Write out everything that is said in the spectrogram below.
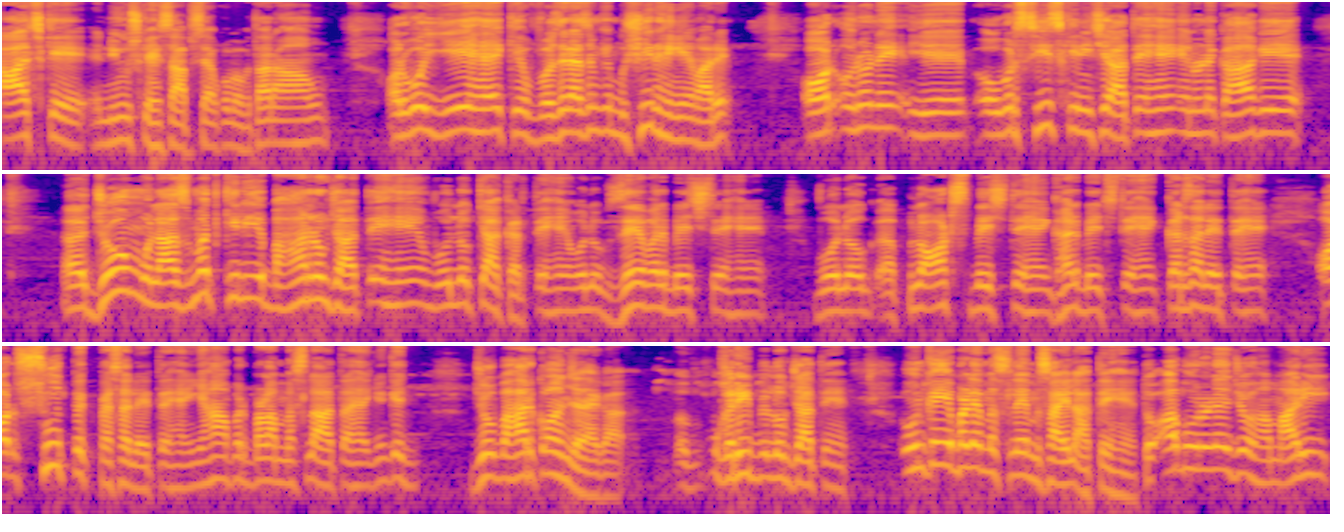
आज के न्यूज़ के हिसाब से आपको मैं बता रहा हूँ, और वो ये है कि वज़र अजम के मुशीर हैं ये हमारे, और उन्होंने ये ओवरसीज़ के नीचे आते हैं, इन्होंने कहा कि ये जो मुलाजमत के लिए बाहर लोग जाते हैं, वो लोग क्या करते हैं? वो लोग जेवर बेचते हैं, वो लोग प्लॉट्स बेचते हैं, घर बेचते हैं, कर्ज़ा लेते हैं और सूद पे पैसा लेते हैं। यहाँ पर बड़ा मसला आता है क्योंकि जो बाहर कौन जाएगा? गरीब लोग जाते हैं। उनके ये बड़े मसले, मसाइल आते हैं। तो अब उन्होंने जो हमारी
